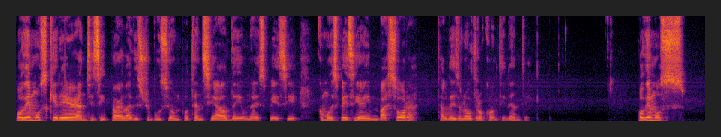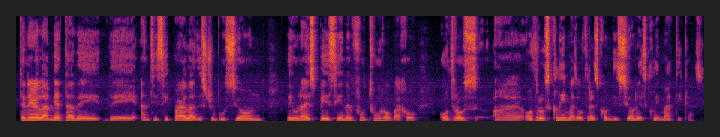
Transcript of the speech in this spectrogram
Podemos querer anticipar la distribución potencial de una especie como especie invasora, tal vez en otro continente. Podemos tener la meta de, anticipar la distribución de una especie en el futuro bajo otros uh, otros climas, otras condiciones climáticas.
